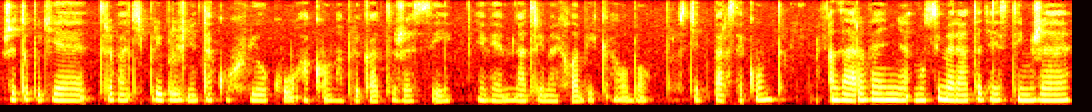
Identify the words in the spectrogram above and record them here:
Že to bude trvať približne takú chvíľku, ako napríklad, že si, neviem, natrime chlebík alebo proste pár sekúnd. A zároveň musíme rátať aj s tým, že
